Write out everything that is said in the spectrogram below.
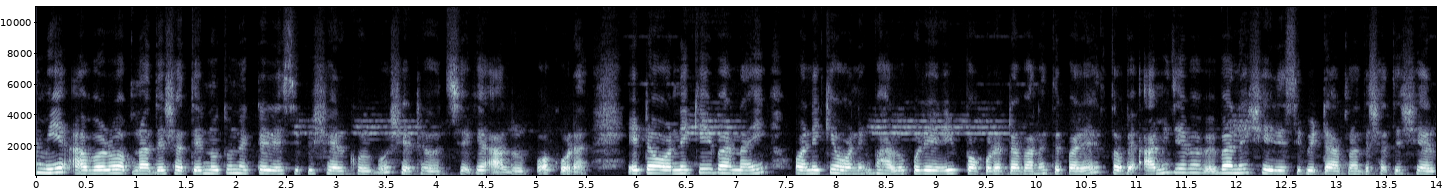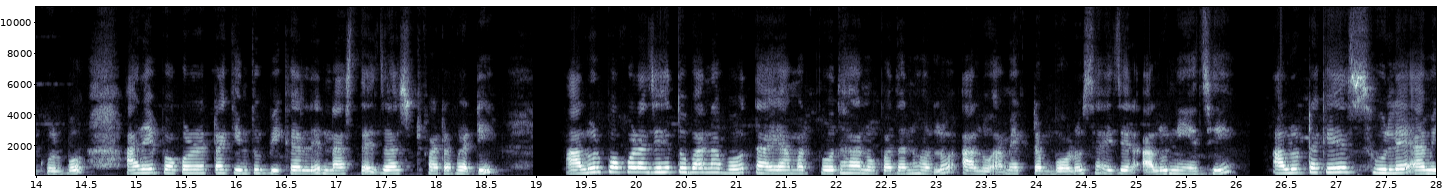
আমি আবারও আপনাদের সাথে নতুন একটা রেসিপি শেয়ার করব। সেটা হচ্ছে গিয়ে আলুর পকোড়া। এটা অনেকেই বানাই অনেকে অনেক ভালো করে এই পকোড়াটা বানাতে পারে। তবে আমি যেভাবে বানাই, সেই রেসিপিটা আপনাদের সাথে শেয়ার করব। আর এই পকোড়াটা কিন্তু বিকালের নাস্তায় জাস্ট ফাটাফাটি। আলুর পকোড়া যেহেতু বানাবো, তাই আমার প্রধান উপাদান হলো আলু। আমি একটা বড় সাইজের আলু নিয়েছি। আলুটাকে ছুলে আমি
